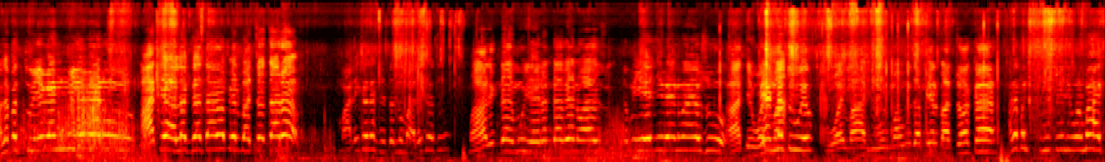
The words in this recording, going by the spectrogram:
અલે પણ તું એ વેન હું એ વેનું આ તે અલગ જતા રહો પેલ બચ્ચો જતા માલિક હલે ખેતરનું માલિક હતું. માલિક ને હું એરંડા વેન આવ્યો છું. તમે એ જ વેનમાં આવ્યો છું. હા તે વેન ન તું ઓય મારી ઓરમાં હું તો પેલ બચો કે અલે પણ તું પેલી ઓરમાં એક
